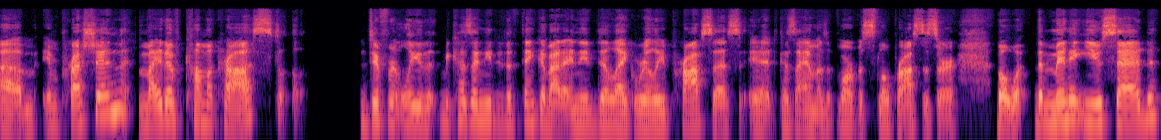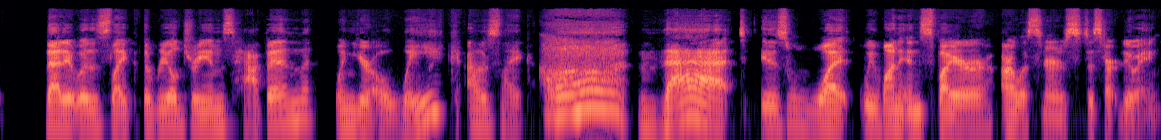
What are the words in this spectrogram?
um impression might have come across differently because i needed to think about it i needed to like really process it because i am a, more of a slow processor but what the minute you said that it was like the real dreams happen when you're awake, I was like, oh, that is what we want to inspire our listeners to start doing.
